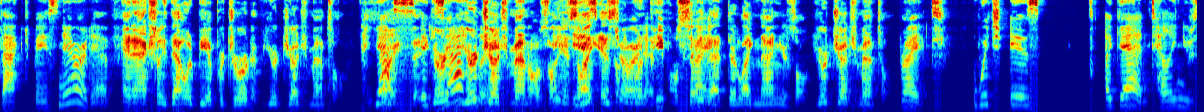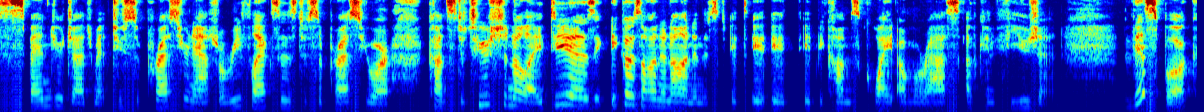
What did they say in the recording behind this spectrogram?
fact based narrative. And actually, that would be a pejorative. You're judgmental. Yes, right? exactly. You're, you're judgmental. It's like, It it's is like it's when people say Right. that, they're like nine years old. You're judgmental. Right. Which is, again, telling you to suspend your judgment, to suppress your natural reflexes, to suppress your constitutional ideas. It, it goes on and on, and it, it, it becomes quite a morass of confusion. This book,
